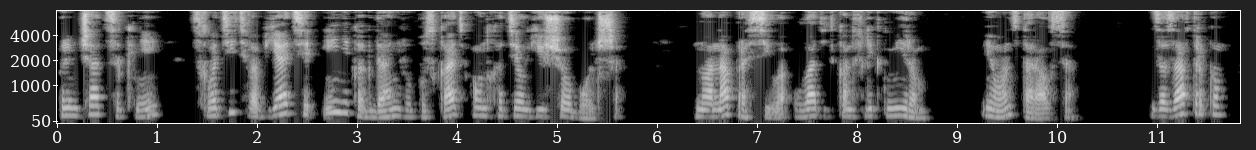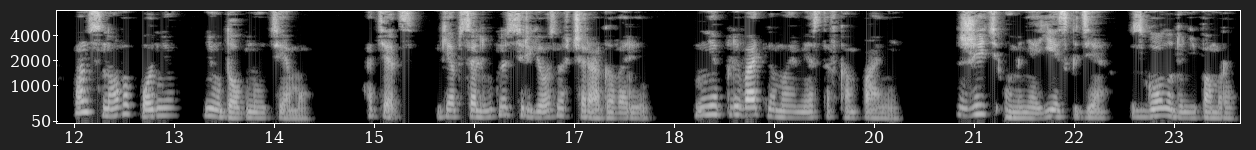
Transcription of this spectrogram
примчаться к ней, схватить в объятия и никогда не выпускать он хотел еще больше. Но она просила уладить конфликт миром, и он старался. За завтраком он снова поднял неудобную тему. «Отец, я абсолютно серьезно вчера говорил. Мне плевать на мое место в компании. Жить у меня есть где, с голоду не помру.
